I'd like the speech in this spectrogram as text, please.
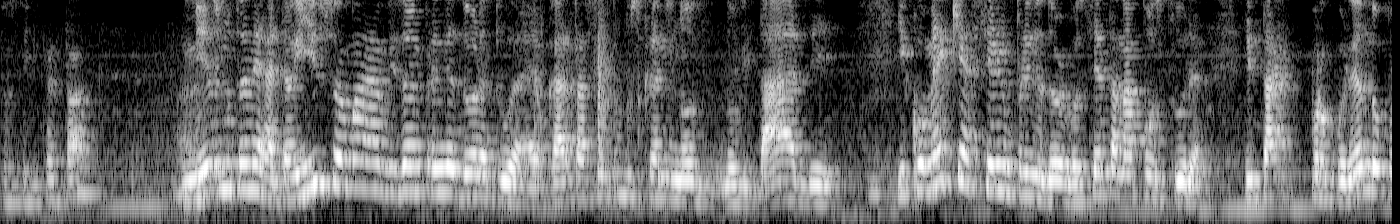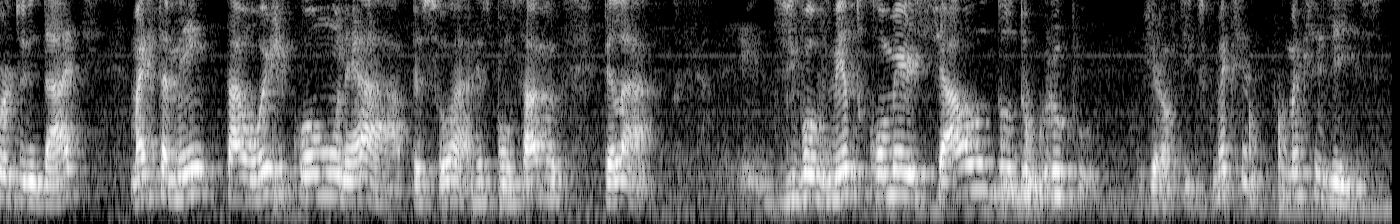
Então você tem que tentar. Né? Mesmo estando errado. Então isso é uma visão empreendedora tua. É, o cara tá sempre buscando novidade. Uhum. E como é que é ser um empreendedor? Você tá na postura de estar tá procurando oportunidades, mas também tá hoje como né, a pessoa responsável pela desenvolvimento comercial do, do grupo Geral Fix. Como é que você, como é que você vê isso?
